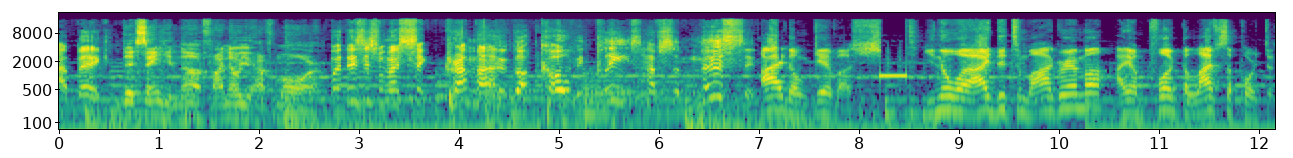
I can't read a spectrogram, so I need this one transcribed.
I beg. This ain't enough. I know you have more. But this is for my sick grandma who got COVID. Please have some mercy. I don't give a shit. You know what I did to my grandma? I unplugged the life support to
